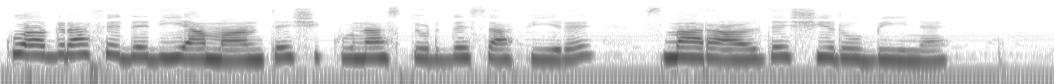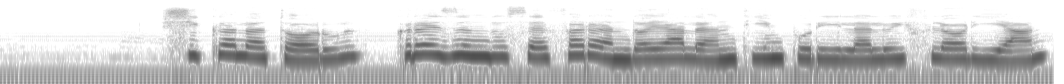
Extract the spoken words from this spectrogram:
cu agrafe de diamante și cu nasturi de safire, smaralde și rubine. Și călătorul, crezându-se fără îndoială în timpurile lui Florian,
